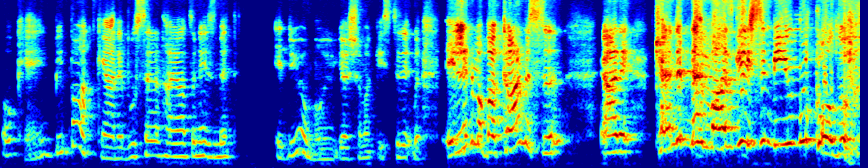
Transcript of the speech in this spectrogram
Okey. Bir bak yani bu senin hayatına hizmet ediyor mu? Yaşamak istediğin mi? Ellerime bakar mısın? Yani kendimden vazgeçtim bir yumruk oldu.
